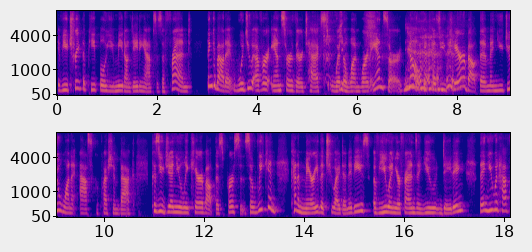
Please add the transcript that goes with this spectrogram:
if you treat the people you meet on dating apps as a friend, think about it. Would you ever answer their text with a one word answer? No, because you care about them and you do want to ask a question back because you genuinely care about this person. So we can kind of marry the two identities of you and your friends and you dating, then you would have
